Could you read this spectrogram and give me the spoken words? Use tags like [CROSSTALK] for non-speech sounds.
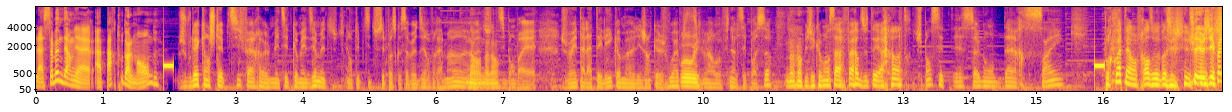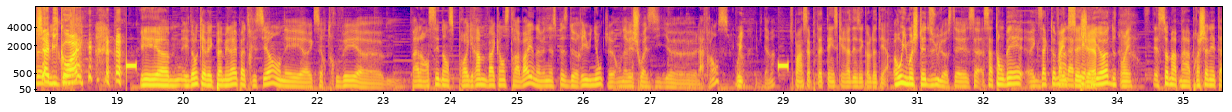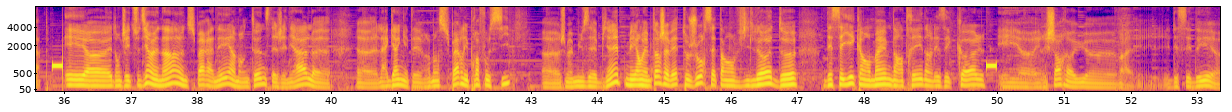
La semaine dernière, à Partout dans le monde, Je voulais, quand j'étais petit, faire euh, le métier de comédien, mais tu- quand t'es petit, tu sais pas ce que ça veut dire vraiment. Euh, Non, tu non, te non. dis, bon, ben, je veux être à la télé comme euh, les gens que je vois. Puis Oui, ben, au final, c'est pas ça. non, Mais j'ai commencé à faire du théâtre. Je pense que c'était secondaire 5. Pourquoi t'es en France? Parce que j'ai j'ai [LAUGHS] fait chez Coin. Et, euh, et donc, avec Pamela et Patricia, on euh, s'est retrouvés euh, balancés dans ce programme Vacances-Travail. On avait une espèce de réunion. Je- on avait choisi euh, la France, Oui. hein, évidemment. Tu pensais peut-être t'inscrire à des écoles de théâtre. Ah oui, moi, j'étais dû. Là. Ça, ça tombait exactement Fin à la cégep. période. Oui. C'était ça ma, ma prochaine étape. Et donc, j'ai étudié un an, une super année à Moncton. C'était génial. La gang était vraiment super. Les profs aussi. Euh, je m'amusais bien, mais en même temps, j'avais toujours cette envie-là de d'essayer quand même d'entrer dans les écoles. Et, euh, et Richard a eu, euh, voilà, est décédé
